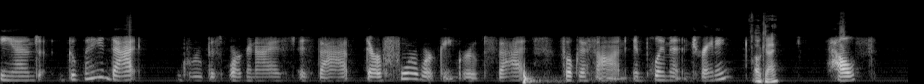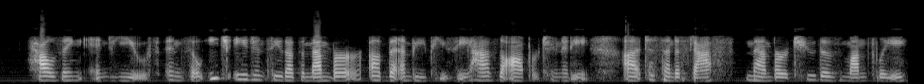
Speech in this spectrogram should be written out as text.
And the way that group is organized is that there are four working groups that focus on employment and training Okay. health, housing, and youth. And so each agency that's a member of the MVPC has the opportunity uh, to send a staff member to those monthly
